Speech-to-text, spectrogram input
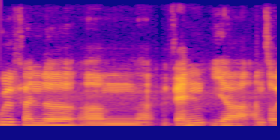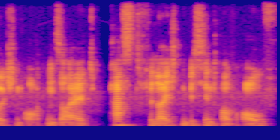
cool fände, ähm, wenn ihr an solchen Orten seid, passt vielleicht ein bisschen drauf auf.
